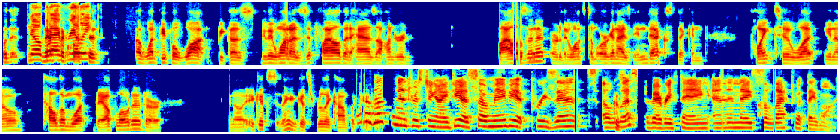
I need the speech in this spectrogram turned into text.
Well, th- No, but that's I really- of what people want because do they want a zip file that has a hundred files in it, or do they want some organized index that can point to what you know, tell them what they uploaded, or you know, it gets. I think it gets really Oh, complicated. that's an interesting idea. So maybe it presents a list of everything and then they select what they want.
